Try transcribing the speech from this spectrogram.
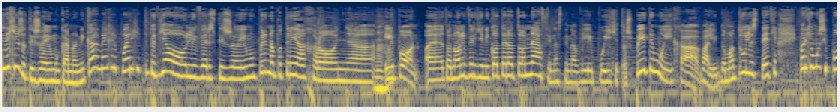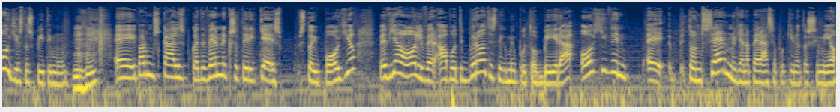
Συνεχίζω τη ζωή μου κανονικά μέχρι που έρχεται παιδιά ο Όλιβερ στη ζωή μου πριν από τρία χρόνια. Λοιπόν, ε, τον Όλιβερ γενικότερα τον άφηνα στην αυλή που είχε το σπίτι μου, είχα βάλει ντοματούλες, τέτοια. Υπάρχει όμως υπόγειο στο σπίτι μου. Ε, υπάρχουν σκάλες που κατεβαίνουν εξωτερικές στο υπόγειο. Παιδιά, ο Όλιβερ από την πρώτη στιγμή που τον πήρα, όχι δεν. Ε, τον σέρνω για να περάσει από εκείνο το σημείο.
